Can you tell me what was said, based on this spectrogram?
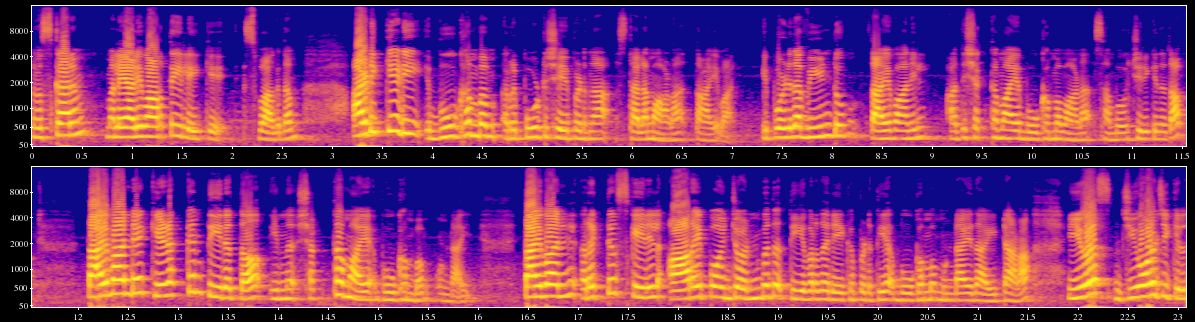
നമസ്കാരം. മലയാളി വാർത്തയിലേക്ക് സ്വാഗതം. അടിക്കടി ഭൂകമ്പം റിപ്പോർട്ട് ചെയ്യപ്പെടുന്ന സ്ഥലമാണ് തായ്വാൻ. ഇപ്പോഴിതാ വീണ്ടും തായ്വാനിൽ അതിശക്തമായ ഭൂകമ്പമാണ് സംഭവിച്ചിരിക്കുന്നത്. തായ്വാന്റെ കിഴക്കൻ തീരത്ത് ഇന്ന് ശക്തമായ ഭൂകമ്പം ഉണ്ടായി. തായ്വാനിൽ റിക്ടർ സ്കെയിലിൽ ആറ് പോയിന്റ് ഒൻപത് തീവ്രത രേഖപ്പെടുത്തിയ ഭൂകമ്പം ഉണ്ടായതായിട്ടാണ് U S geological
